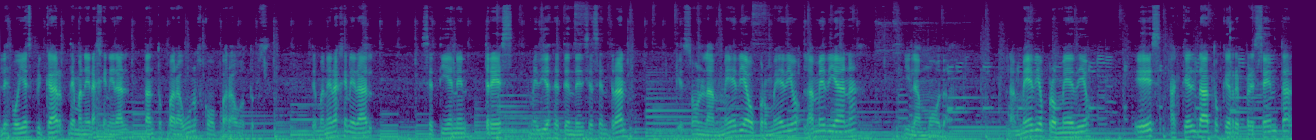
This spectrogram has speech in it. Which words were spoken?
les voy a explicar de manera general tanto para unos como para otros. De manera general se tienen tres medidas de tendencia central que son la media o promedio, la mediana y la moda. La media o promedio es aquel dato que representa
